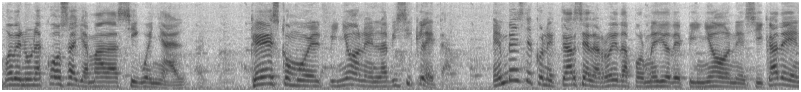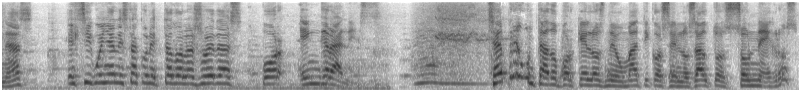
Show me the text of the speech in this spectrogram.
mueven una cosa llamada cigüeñal, que es como el piñón en la bicicleta. En vez de conectarse a la rueda por medio de piñones y cadenas, el cigüeñal está conectado a las ruedas por engranes. ¿Se han preguntado por qué los neumáticos en los autos son negros?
